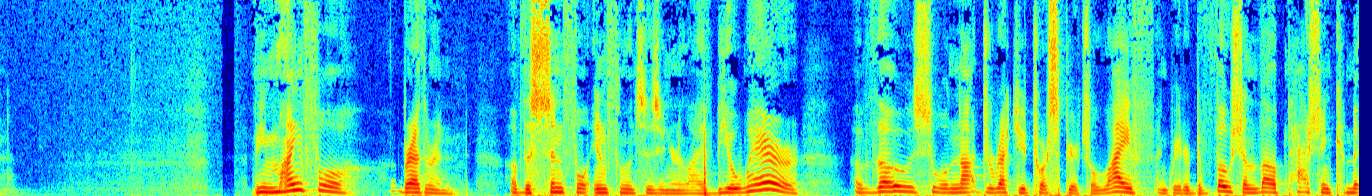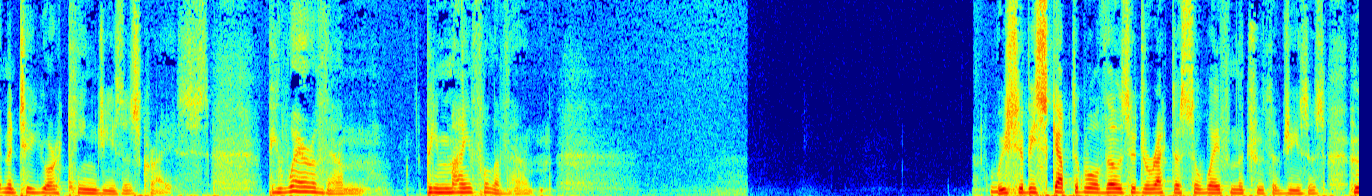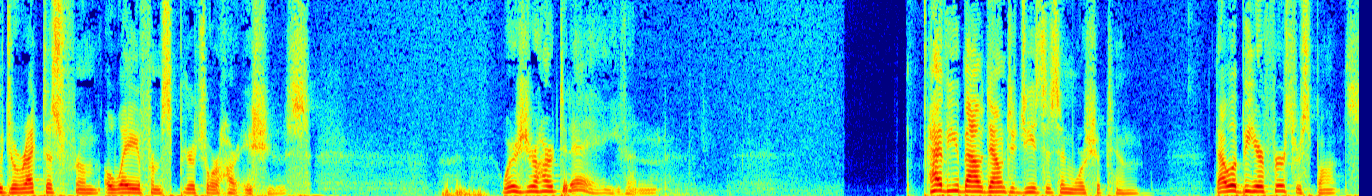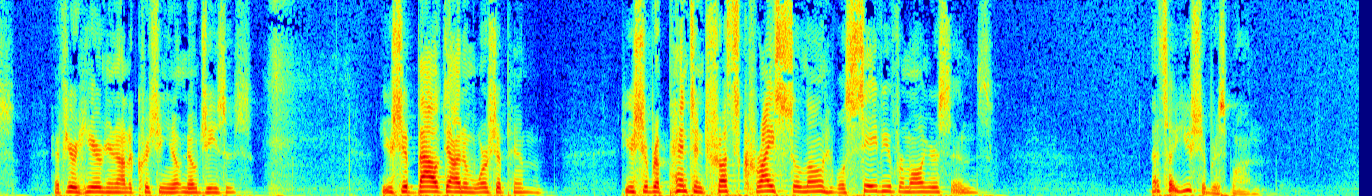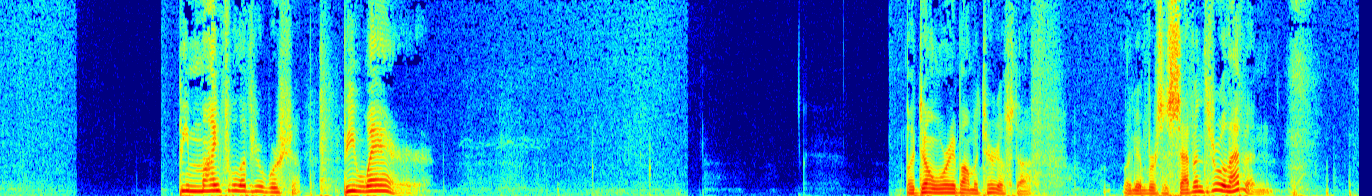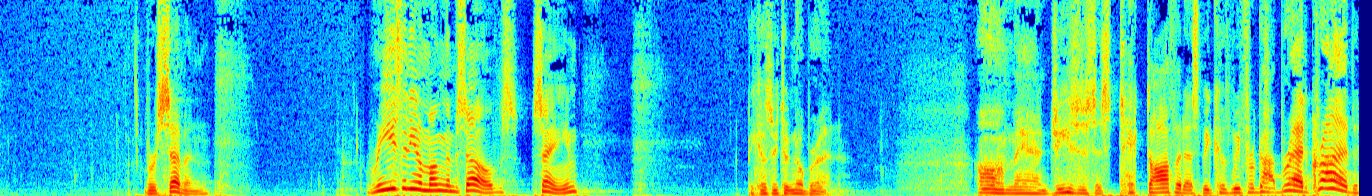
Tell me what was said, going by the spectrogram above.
Be mindful, brethren, of the sinful influences in your life. Be aware of those who will not direct you toward spiritual life and greater devotion, love, passion, commitment to your King Jesus Christ. Beware of them. Be mindful of them. We should be skeptical of those who direct us away from the truth of Jesus, who direct us from away from spiritual heart issues. Where's your heart today, even? Have you bowed down to Jesus and worshiped him? That would be your first response. If you're here and you're not a Christian, you don't know Jesus, you should bow down and worship him. You should repent and trust Christ alone, who will save you from all your sins. That's how you should respond. Be mindful of your worship. Beware. But don't worry about material stuff. Look at verses 7 through 11. Verse 7 Reasoning among themselves, saying, Because we took no bread. Oh man, Jesus is ticked off at us because we forgot bread. Crud!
